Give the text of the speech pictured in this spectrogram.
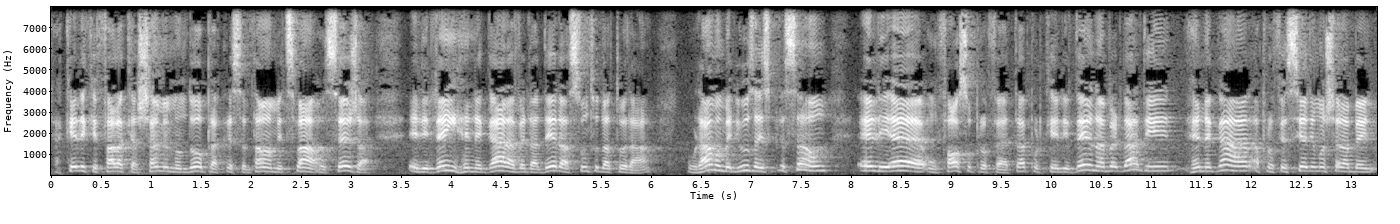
que aquele que fala que Hashem me mandou para acrescentar uma mitzvah, ou seja, ele vem renegar a verdadeira assunto da Torá, o Ramam ele usa a expressão, ele é um falso profeta, porque ele vem, na verdade, renegar a profecia de Moshe Rabbeinu.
